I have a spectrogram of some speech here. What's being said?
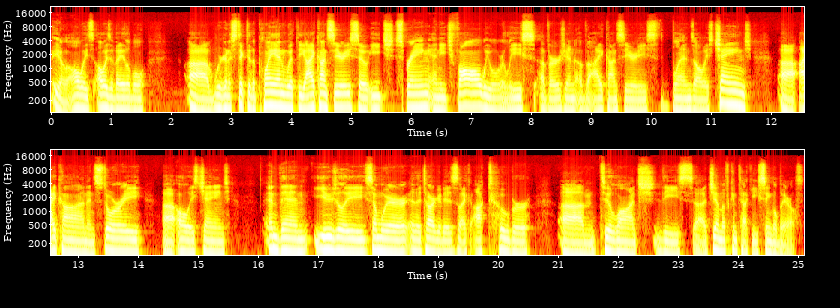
you know always always available uh, we're going to stick to the plan with the Icon series. So each spring and each fall, we will release a version of the Icon series. Blends always change. Uh, icon and story uh, always change. And then usually somewhere the target is like October um, to launch these uh, Gem of Kentucky single barrels.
